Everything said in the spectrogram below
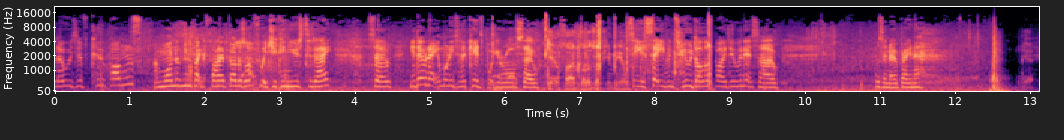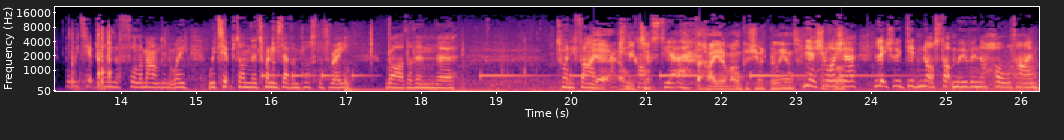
loads of coupons, and one of them's like five dollars off, which you can use today. So you're donating money to the kids, but you're also Get five dollars off your meal. so you're saving two dollars by doing it. So it was a no-brainer. Yeah. But we tipped on the full amount, didn't we? We tipped on the 27 plus the three, rather than the 25 Yeah, it and we cost. tipped Yeah. The higher amount because she was brilliant. Yeah, she was, yeah. Literally did not stop moving the whole time.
